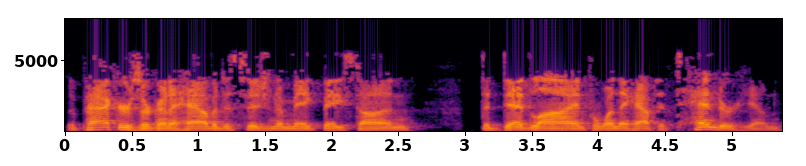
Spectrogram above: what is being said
The Packers are going to have a decision to make based on the deadline for when they have to tender him.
